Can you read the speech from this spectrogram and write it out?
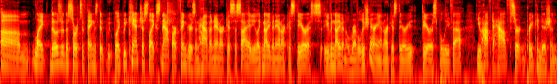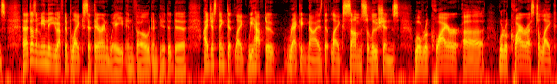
Um, like those are the sorts of things that we like. We can't just like snap our fingers and have an anarchist society. Like not even anarchist theorists, even not even a revolutionary anarchist theory theorists believe that. You have to have certain preconditions, and that doesn't mean that you have to like sit there and wait and vote and da da da. I just think that like we have to recognize that like some solutions will require uh will require us to like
